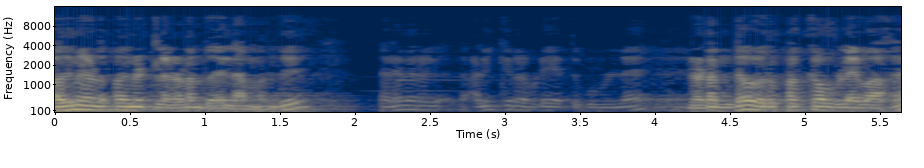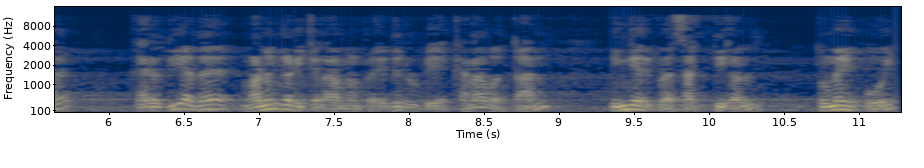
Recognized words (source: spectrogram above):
பதினேழு பதினெட்டுல நடந்தது எல்லாம் வந்து தலைவர் அளிக்கிற விடயத்துக்குள்ள நடந்த ஒரு பக்க விளைவாக கருதி அதை மழுங்கடிக்கலாம் என்ற எதிருடைய கனவைத்தான் இங்க இருக்கிற சக்திகள் துணை போய்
